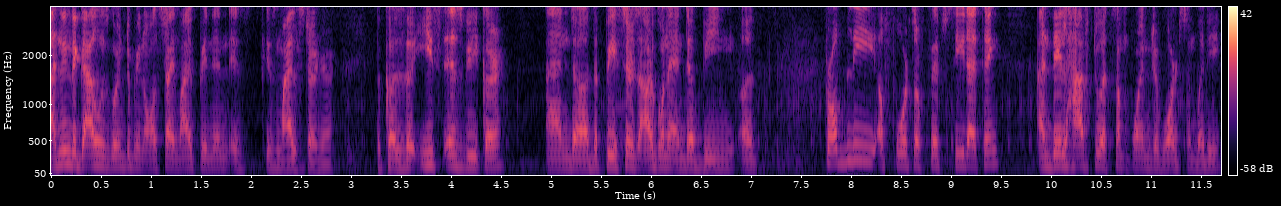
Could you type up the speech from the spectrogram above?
I think the guy who's going to be an All Star, in my opinion, is is Miles Turner, because the East is weaker, and uh, the Pacers are going to end up being a, probably a fourth or fifth seed. I think and they'll have to at some point reward somebody.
